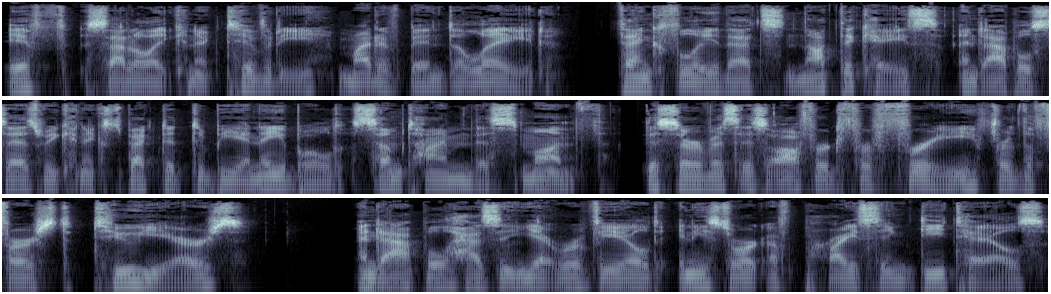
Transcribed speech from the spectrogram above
if satellite connectivity might have been delayed. Thankfully, that's not the case, and Apple says we can expect it to be enabled sometime this month. The service is offered for free for the first two years, and Apple hasn't yet revealed any sort of pricing details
